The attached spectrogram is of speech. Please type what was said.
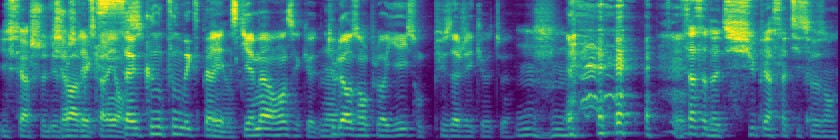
Ils cherchent des Ils gens cherchent avec l'expérience. 50 ans Et d'expérience. ce qui est marrant, c'est que Ouais. tous leurs employés, ils sont plus âgés que toi. Mhm. ça, ça doit être super satisfaisant.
